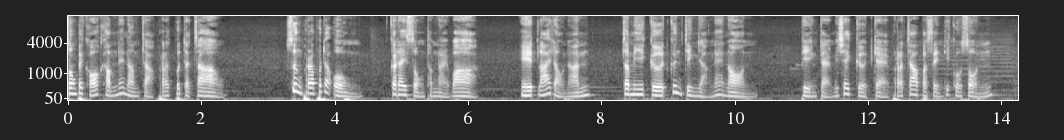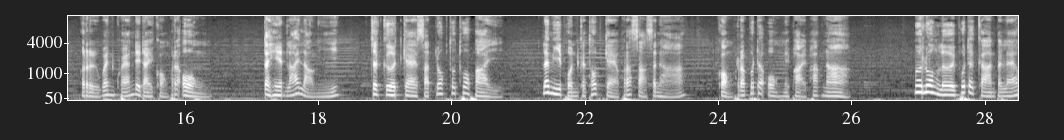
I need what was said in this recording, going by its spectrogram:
ทรงไปขอคำแนะนำจากพระพุทธเจ้า ซึ่งพระพุทธองค์ก็ได้ทรงทำนายว่า เหตุร้ายเหล่านั้นจะมีเกิดขึ้นจริงอย่างแน่นอน เพียงแต่ไม่ใช่เกิดแก่พระเจ้าประสิทธิโกศล หรือแว่นแคว้นใด ๆ ของพระองค์ แต่เหตุร้ายเหล่านี้จะเกิดแก่สัตว์โลกทั่วๆไป และมีผลกระทบแก่พระศาสนา ของพระพุทธองค์ในภายภาคหน้า เมื่อล่วงเลยพุทธกาลไปแล้ว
